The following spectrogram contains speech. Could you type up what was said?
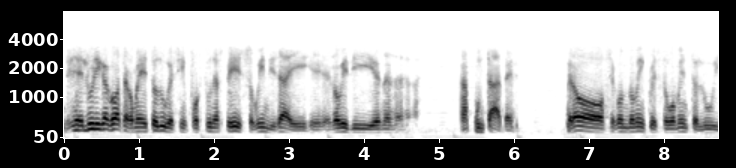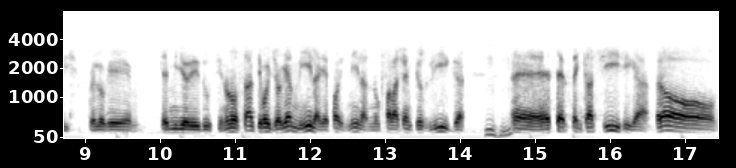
È l'unica cosa, come hai detto tu, che si infortuna spesso, quindi sai, eh, lo vedi eh, a puntate. Però secondo me in questo momento è lui quello che, che è il migliore di tutti, nonostante poi giochi al Milan, che poi il Milan non fa la Champions League, mm-hmm. è terza in classifica, però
